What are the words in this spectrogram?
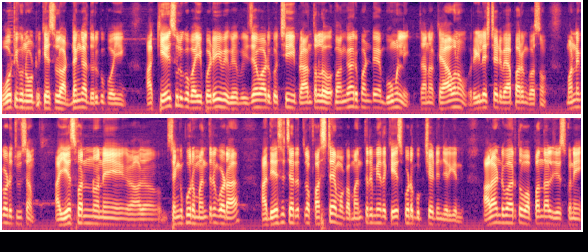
ఓటుకు నోటు కేసులు అడ్డంగా దొరికిపోయి ఆ కేసులకు భయపడి వి- విజయవాడకు వచ్చి ఈ ప్రాంతంలో బంగారు పంటే భూముల్ని తన కేవలం రియల్ ఎస్టేట్ వ్యాపారం కోసం మొన్న కూడా చూసాం. ఆ ఈశ్వరన్ అనే సింగపూర్ మంత్రిని కూడా ఆ దేశ చరిత్రలో ఫస్ట్ టైం ఒక మంత్రి మీద కేసు కూడా బుక్ చేయడం జరిగింది. అలాంటి వారితో ఒప్పందాలు చేసుకుని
